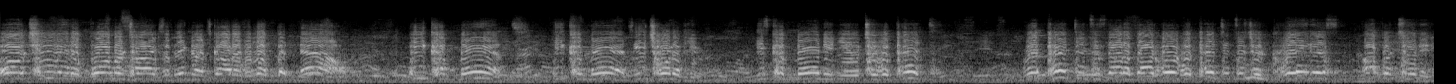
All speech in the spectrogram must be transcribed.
Oh, truly the former times of ignorance God overlooked, but now He commands, He commands each one of you. He's commanding Repentance is not a bad word. Repentance is your greatest opportunity.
